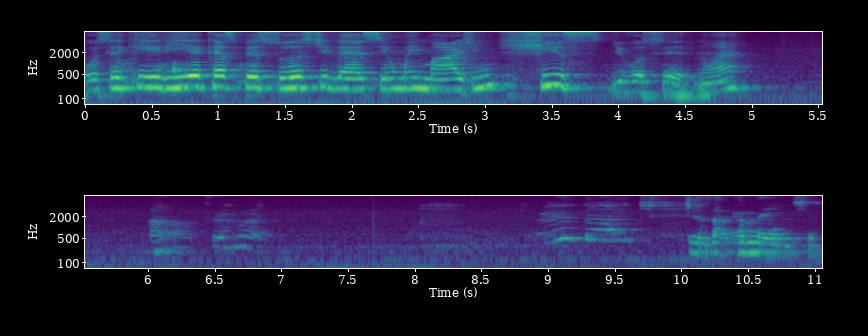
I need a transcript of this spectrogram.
Você queria que as pessoas tivessem uma imagem X de você, não é? Ah, verdade. Exatamente.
